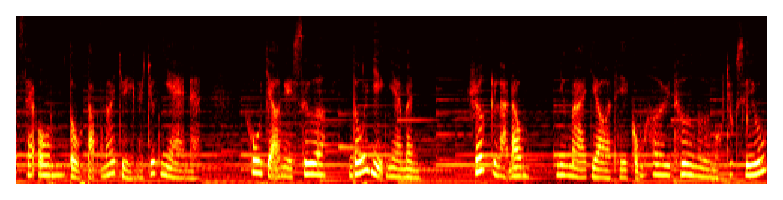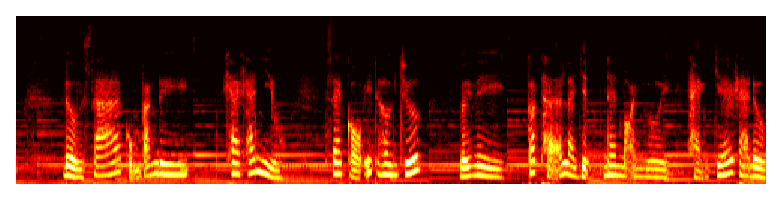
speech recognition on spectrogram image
xe ôm tụ tập nói chuyện ở trước nhà nè. Khu chợ ngày xưa, đối diện nhà mình, rất là đông, nhưng mà giờ thì cũng hơi thưa người một chút xíu. Đường xá cũng vắng đi kha khá nhiều, xe cộ ít hơn trước, bởi vì có thể là dịch nên mọi người hạn chế ra đường.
